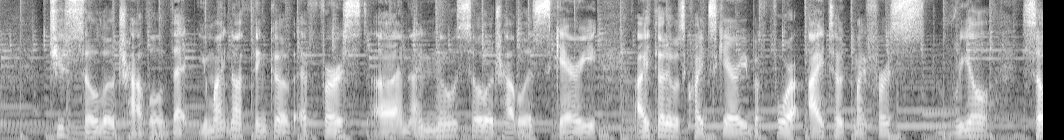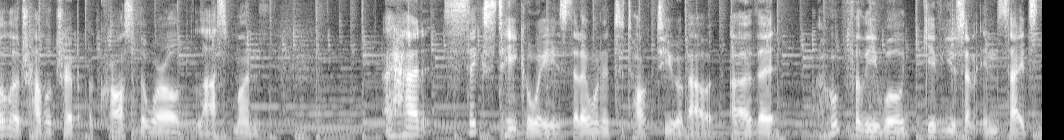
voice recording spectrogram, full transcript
to solo travel that you might not think of at first. Uh, and I know solo travel is scary. I thought it was quite scary before I took my first real solo travel trip across the world last month. I had six takeaways that I wanted to talk to you about uh, that hopefully will give you some insights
